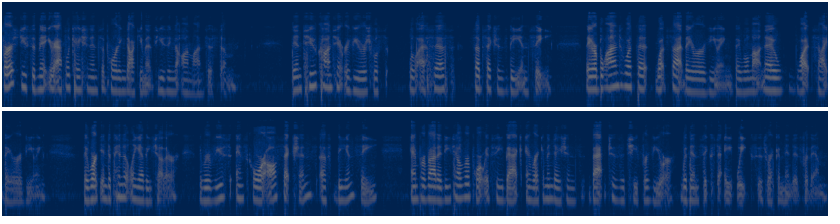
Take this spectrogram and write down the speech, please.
First, you submit your application and supporting documents using the online system. Then two content reviewers will, will assess subsections B and C. They are blind to what, the, what site they are reviewing. They will not know what site they are reviewing. They work independently of each other. Review and score all sections of B and C and provide a detailed report with feedback and recommendations back to the chief reviewer within six to eight weeks is recommended for them.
